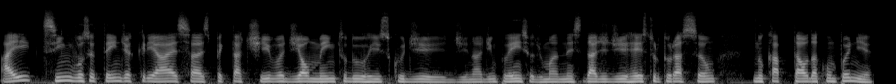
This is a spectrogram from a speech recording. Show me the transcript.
aí sim você tende a criar essa expectativa de aumento do risco de, de inadimplência, de uma necessidade de reestruturação no capital da companhia.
